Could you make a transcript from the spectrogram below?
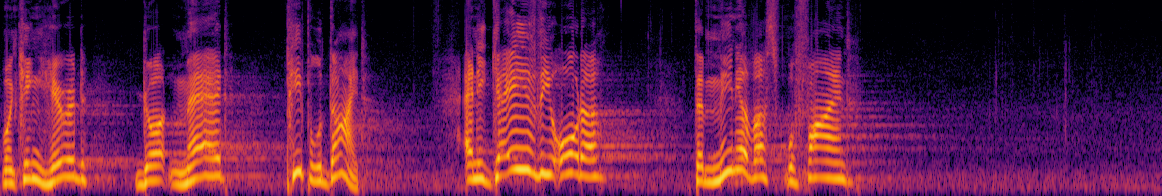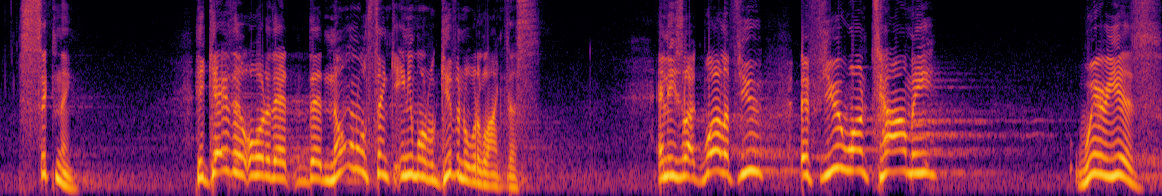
when King Herod got mad, people died. And he gave the order that many of us will find sickening. He gave the order that, that no one will think anyone will give an order like this. And he's like, Well, if you if you won't tell me where he is,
